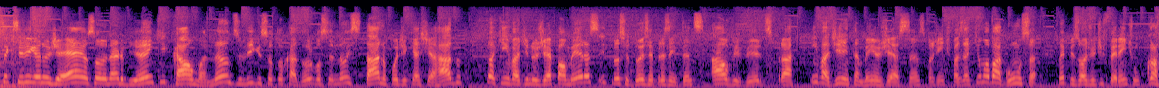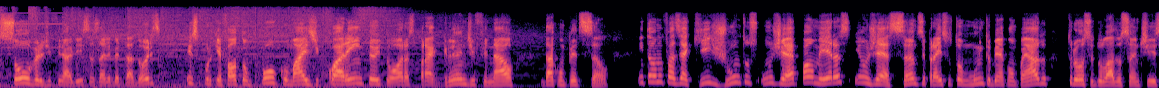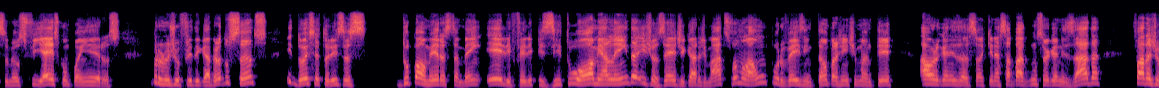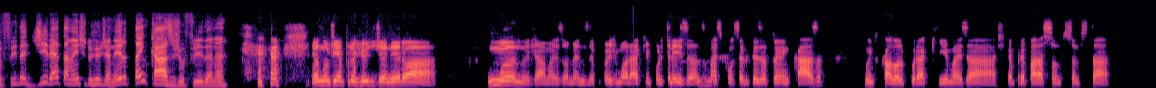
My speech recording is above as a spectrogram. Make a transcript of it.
Você que se liga no GE, eu sou Leonardo Bianchi. Calma, não desligue seu tocador, você não está no podcast errado. Tô aqui invadindo o GE Palmeiras e trouxe dois representantes alviverdes para invadirem também o GE Santos pra gente fazer aqui uma bagunça, um episódio diferente, um crossover de finalistas da Libertadores. Isso porque faltam pouco mais de 48 horas para a grande final da competição. Então vamos fazer aqui juntos um GE Palmeiras e um GE Santos, e para isso estou muito bem acompanhado. Trouxe do lado Santista meus fiéis companheiros Bruno Gilfrido e Gabriel dos Santos, e dois setoristas do Palmeiras também, ele, Felipe Zito, o homem, a lenda, e José Edgar de Matos. Vamos lá, um por vez então, para a gente manter a organização aqui nessa bagunça organizada. Fala, Gilfrida, diretamente do Rio de Janeiro. Tá em casa, Gilfrida, né? eu não vinha para o Rio de Janeiro há um ano já, mais ou menos, depois de morar aqui por três anos, mas com certeza estou em casa. Muito calor por aqui, mas a, acho que a preparação do Santos está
